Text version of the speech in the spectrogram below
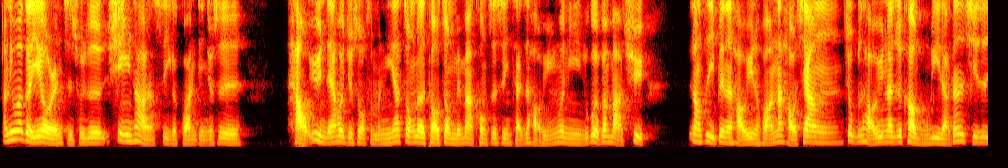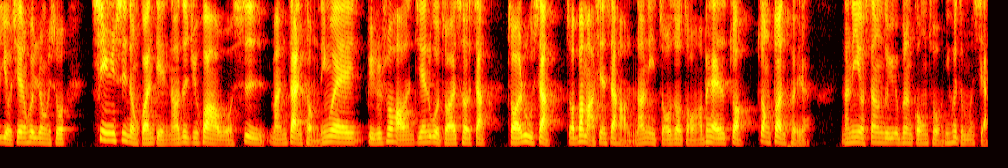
那另外一个也有人指出，就是幸运它好像是一个观点，就是好运，人家会觉得说什么你要中乐透，这种没办法控制事情才是好运。因为你如果有办法去让自己变成好运的话，那好像就不是好运，那就靠努力啦。但是其实有些人会认为说幸运是一种观点，然后这句话我是蛮赞同，因为比如说好了，你今天如果走在车上。走在路上，走斑马线上好了，然后你走走走，然后被车撞撞断腿了，然后你有三个月不能工作，你会怎么想？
